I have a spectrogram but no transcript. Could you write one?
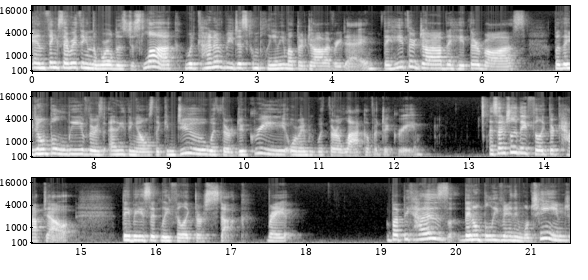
and thinks everything in the world is just luck would kind of be just complaining about their job every day. They hate their job, they hate their boss, but they don't believe there's anything else they can do with their degree or maybe with their lack of a degree. Essentially, they feel like they're capped out. They basically feel like they're stuck, right? But because they don't believe anything will change,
